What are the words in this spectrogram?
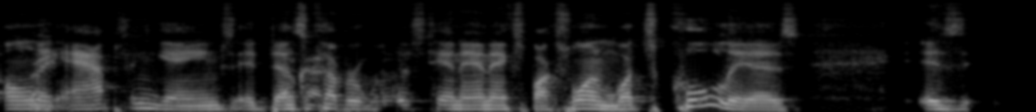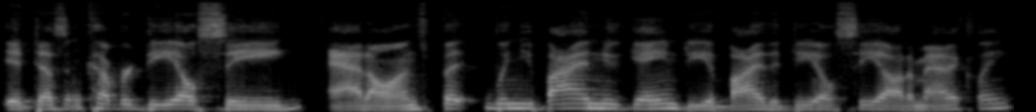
Only right. apps and games. It does okay. cover Windows 10 and Xbox One. What's cool is, is it doesn't cover DLC add-ons. But when you buy a new game, do you buy the DLC automatically?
